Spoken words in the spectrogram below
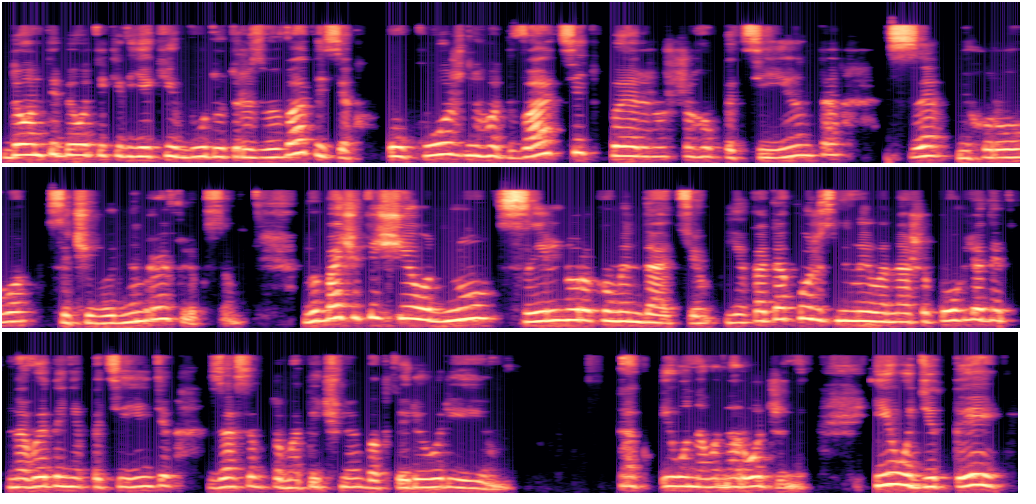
до антибіотиків, які будуть розвиватися у кожного 21-го пацієнта з міхорово-сечовидним рефлюксом. Ви бачите ще одну сильну рекомендацію, яка також змінила наші погляди на ведення пацієнтів з асимптоматичною бактеріорією. Так, і у новонароджених, і у дітей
